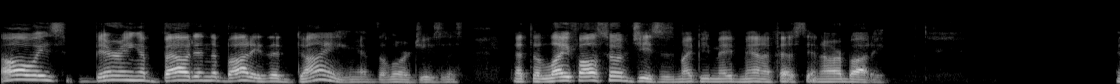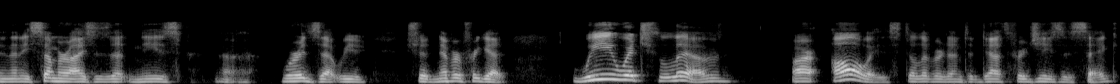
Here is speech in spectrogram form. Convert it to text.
always bearing about in the body the dying of the Lord Jesus, that the life also of Jesus might be made manifest in our body. And then he summarizes it in these uh, words that we should never forget. We which live are always delivered unto death for Jesus' sake,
